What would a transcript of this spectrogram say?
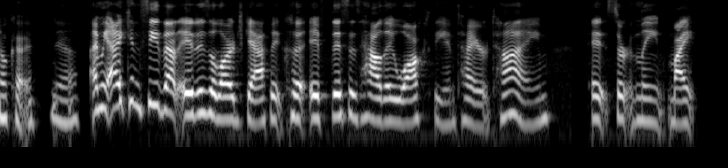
Okay, yeah. I mean, I can see that it is a large gap. It could, if this is how they walked the entire time, it certainly might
